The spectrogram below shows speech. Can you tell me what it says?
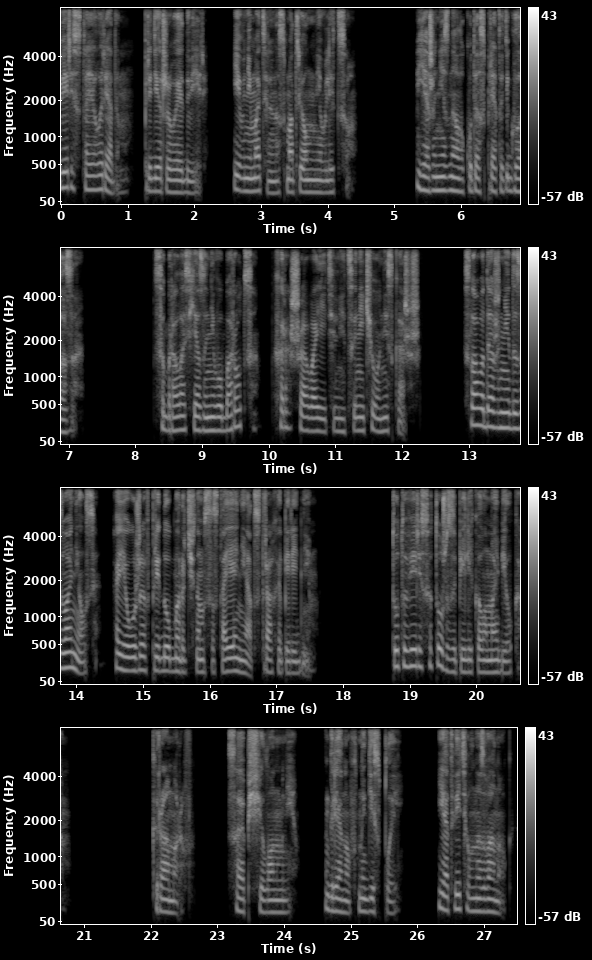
Верес стоял рядом, придерживая дверь, и внимательно смотрел мне в лицо. Я же не знала, куда спрятать глаза. Собралась я за него бороться? Хороша воительница, ничего не скажешь. Слава даже не дозвонился, а я уже в предобморочном состоянии от страха перед ним. Тут у Вереса тоже запиликала мобилка. «Крамаров», — сообщил он мне, глянув на дисплей, и ответил на звонок.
